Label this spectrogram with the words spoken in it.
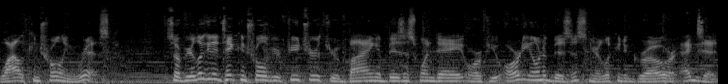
while controlling risk. So, if you're looking to take control of your future through buying a business one day, or if you already own a business and you're looking to grow or exit,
